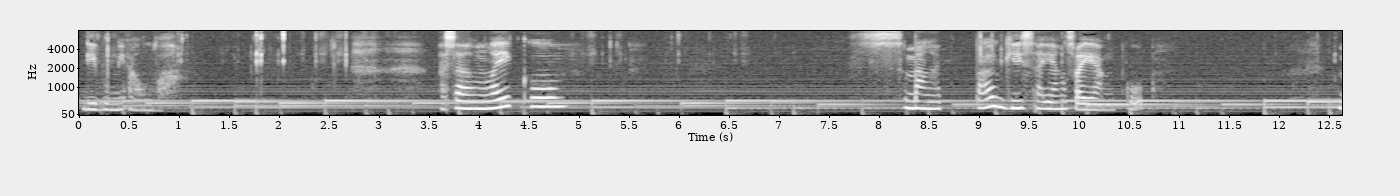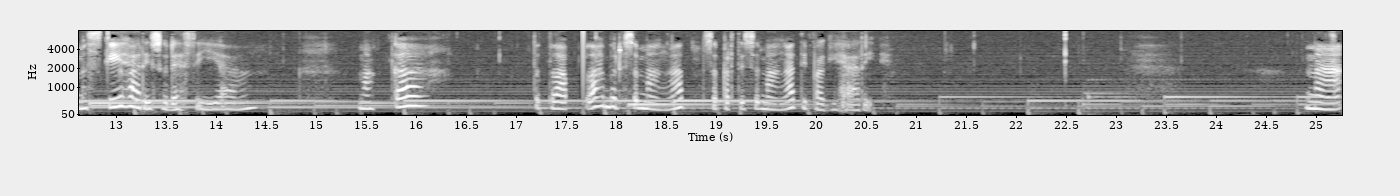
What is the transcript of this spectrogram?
di bumi Allah. Assalamualaikum. Semangat pagi sayang-sayangku. Meski hari sudah siang, maka tetaplah bersemangat seperti semangat di pagi hari. Nak,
